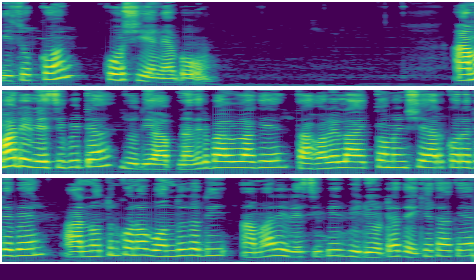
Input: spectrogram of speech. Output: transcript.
কিছুক্ষণ কষিয়ে নেব। আমার এই রেসিপিটা যদি আপনাদের ভালো লাগে, তাহলে লাইক, কমেন্ট, শেয়ার করে দেবেন। আর নতুন কোনো বন্ধু যদি আমার এই রেসিপির ভিডিওটা দেখে থাকেন,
